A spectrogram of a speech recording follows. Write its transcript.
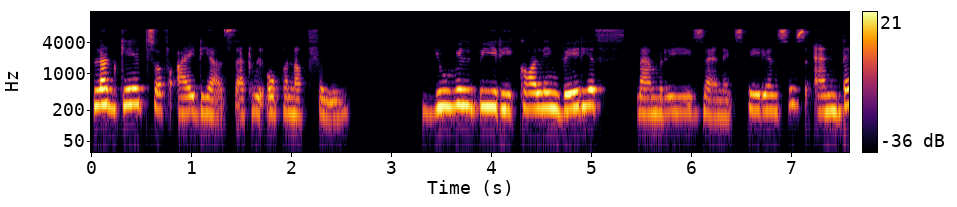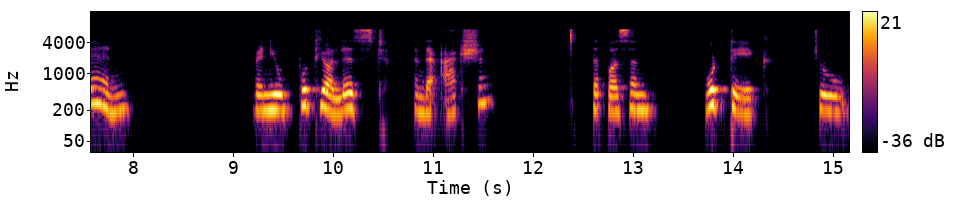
floodgates of ideas that will open up for you you will be recalling various memories and experiences and then when you put your list and the action the person would take to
